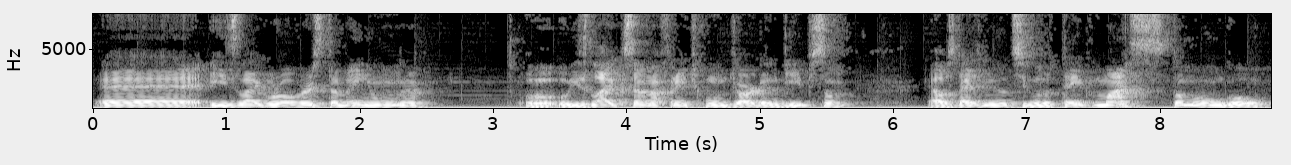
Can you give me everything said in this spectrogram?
é, e Sligo Rovers também 1, né? O, o Sligo saiu na frente com o Jordan Gibson aos 10 minutos do segundo tempo, mas tomou um gol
